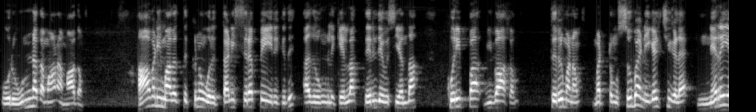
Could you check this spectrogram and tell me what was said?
ஒரு உன்னதமான மாதம். ஆவணி மாதத்துக்குன்னு ஒரு தனி சிறப்பே இருக்குது. அது உங்களுக்கு எல்லாம் தெரிஞ்ச விஷயம்தான். குறிப்பா விவாகம் திருமணம் மற்றும் சுப நிகழ்ச்சிகளை நிறைய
